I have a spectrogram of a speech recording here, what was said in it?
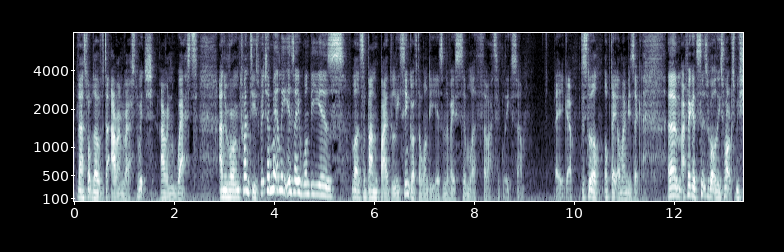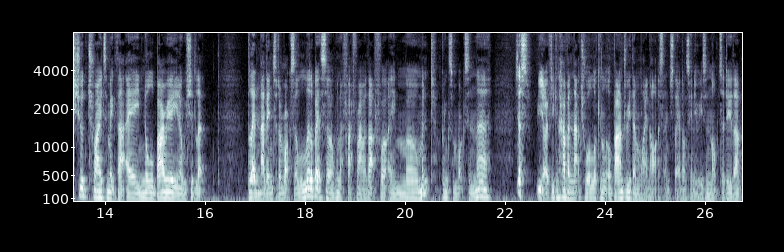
But then I swapped over to Aaron West, which Aaron West, and the Roaring Twenties, which admittedly is a Wonder Years. Well, it's a band by the lead singer of the Wonder Years, and they're very similar thematically. So there you go. Just a little update on my music. Um, I figured since we've got all these rocks, we should try to make that a null barrier. You know, we should let blend that into the rocks a little bit. So I'm going to faff around with that for a moment. Bring some rocks in there. Just, you know, if you can have a natural looking little boundary, then why not, essentially. I don't see any reason not to do that.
